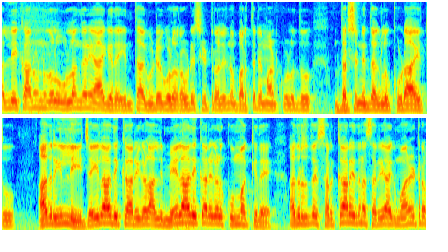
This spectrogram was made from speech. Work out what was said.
ಅಲ್ಲಿ ಕಾನೂನುಗಳು ಉಲ್ಲಂಘನೆ ಆಗಿದೆ. ಇಂಥ ವಿಡಿಯೋಗಳು ರೌಡಿ ಸೀಟ್ರಲ್ಲಿನೂ ಬರ್ತನೆ ಮಾಡ್ಕೊಳ್ಳೋದು ದರ್ಶನ ಇದ್ದಾಗಲೂ ಕೂಡ ಆಯಿತು. ಆದರೆ ಇಲ್ಲಿ ಜೈಲಾಧಿಕಾರಿಗಳ, ಅಲ್ಲಿ ಮೇಲಾಧಿಕಾರಿಗಳ ಕುಮ್ಮಕ್ಕಿದೆ. ಅದರ ಜೊತೆ ಸರ್ಕಾರ ಇದನ್ನು ಸರಿಯಾಗಿ ಮಾನಿಟರ್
